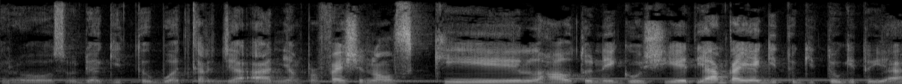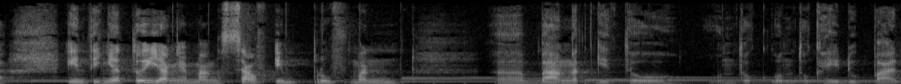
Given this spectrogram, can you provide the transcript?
terus udah gitu buat kerjaan yang professional skill, how to negotiate, yang kayak gitu-gitu gitu ya. Intinya tuh yang emang self improvement uh, banget gitu untuk untuk kehidupan.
